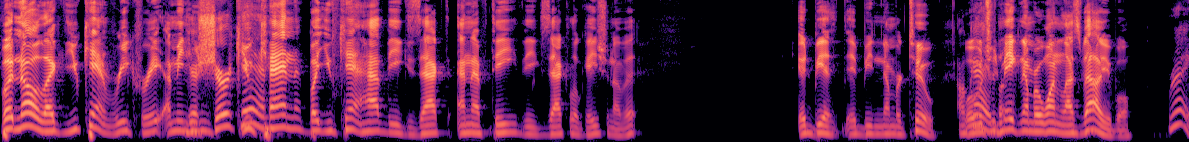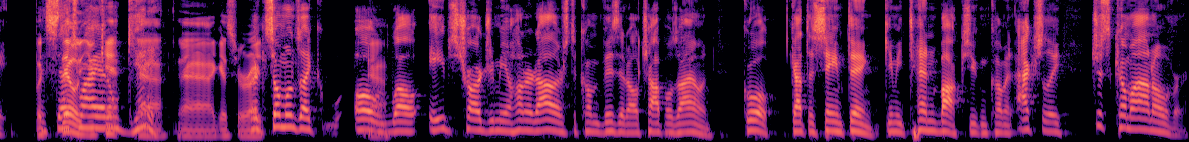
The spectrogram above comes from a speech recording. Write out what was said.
But no, like you can't recreate. I mean, You sure can. You can, but you can't have the exact NFT, the exact location of it. it'd be a, it'd be number two, well, which would but- make number one less valuable. Right. But That's- still, that's why you I don't get yeah, it. Yeah, I guess you're right. Like someone's like, oh, Yeah. well, Abe's charging me hundred dollars to come visit El Chapo's Island. Cool, got the same thing. Give me ten bucks, you can come in. Actually, just come on over.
